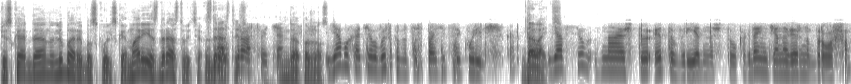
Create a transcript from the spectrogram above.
Пескарь, да, ну, любая рыба скользкая. Мария, здравствуйте. Здравствуйте. Здравствуйте. Да, пожалуйста. Я бы хотела высказаться с позиции курильщика. Давайте. Я все знаю, что это вредно, что когда-нибудь я, наверное, брошу.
